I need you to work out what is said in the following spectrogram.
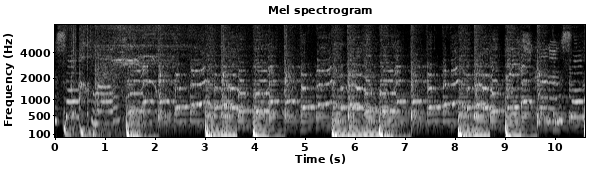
running solo. Running solo.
